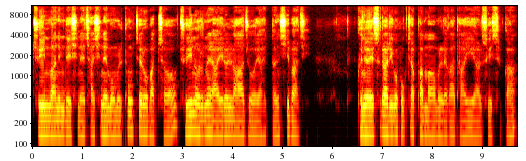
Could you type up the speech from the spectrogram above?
주인 마님 대신에 자신의 몸을 통째로 바쳐 주인 어른의 아이를 낳아주어야 했던 시바지. 그녀의 쓰라리고 복잡한 마음을 내가 다 이해할 수 있을까?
